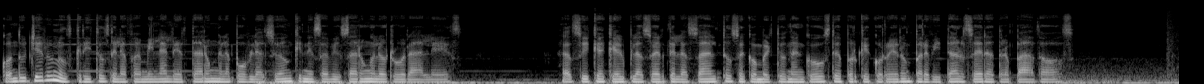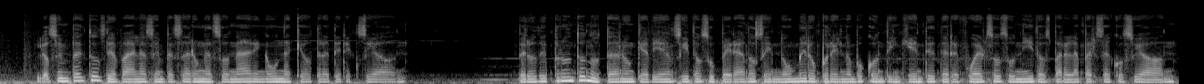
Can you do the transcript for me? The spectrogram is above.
Cuando oyeron los gritos de la familia alertaron a la población quienes avisaron a los rurales. Así que aquel placer del asalto se convirtió en angustia porque corrieron para evitar ser atrapados. Los impactos de balas empezaron a sonar en una que otra dirección. Pero de pronto notaron que habían sido superados en número por el nuevo contingente de refuerzos unidos para la persecución.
